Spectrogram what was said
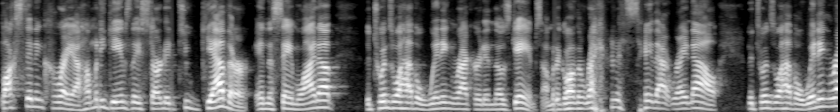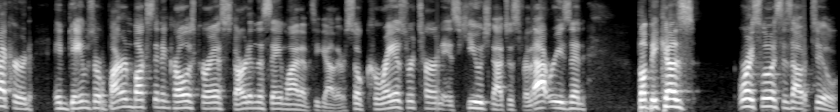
Buxton and Correa, how many games they started together in the same lineup, the Twins will have a winning record in those games. I'm going to go on the record and say that right now. The Twins will have a winning record in games where Byron Buxton and Carlos Correa start in the same lineup together. So Correa's return is huge, not just for that reason, but because Royce Lewis is out too.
